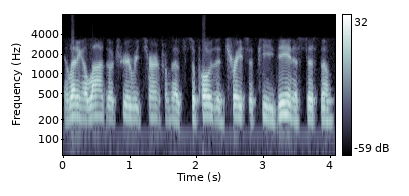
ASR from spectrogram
in letting Alonzo Trier return from the supposed trace of PED in his system.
